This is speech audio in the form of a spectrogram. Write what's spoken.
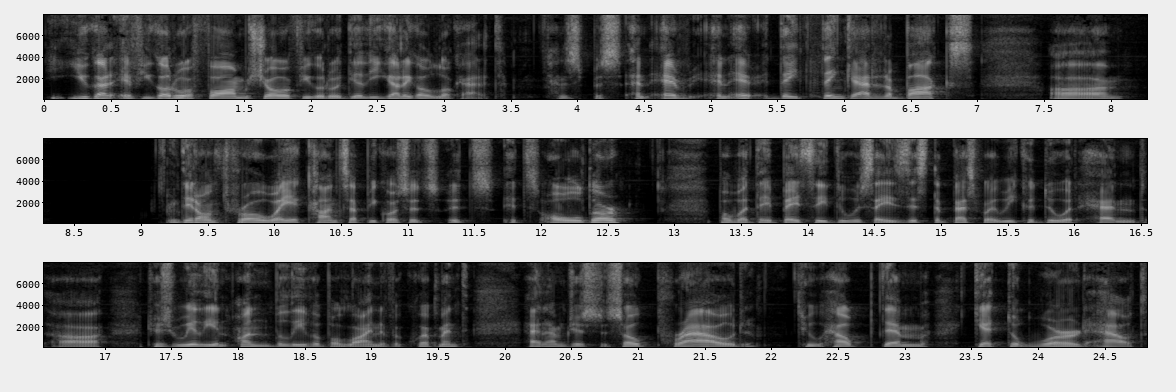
you got if you go to a farm show, if you go to a deal, you got to go look at it. And and every and every, they think out of the box. Um, they don't throw away a concept because it's it's it's older, but what they basically do is say, "Is this the best way we could do it?" And uh, just really an unbelievable line of equipment. And I'm just so proud to help them get the word out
